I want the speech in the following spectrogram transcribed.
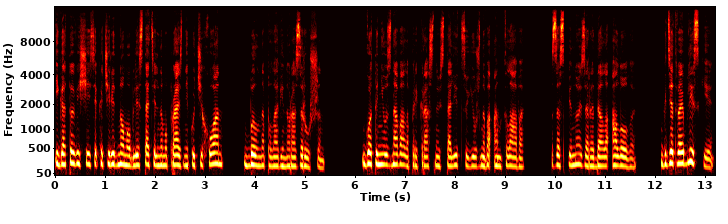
и готовящийся к очередному блистательному празднику Чихуан был наполовину разрушен. Гота не узнавала прекрасную столицу Южного Анклава. За спиной зарыдала Алола. «Где твои близкие?»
